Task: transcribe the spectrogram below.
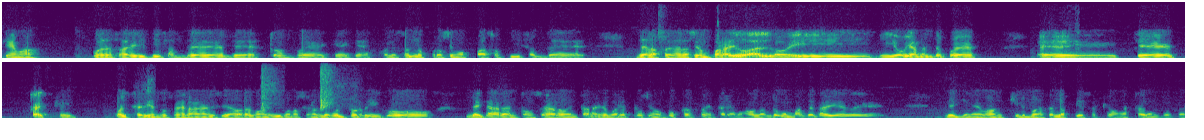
qué más puede salir quizás de, de esto, pues que, que, cuáles son los próximos pasos quizás de, de la federación para ayudarlo y, y obviamente pues eh, que, que, cuál sería entonces el análisis ahora con el equipo nacional de Puerto Rico de cara entonces a la ventana, que para el próximo podcast pues estaríamos hablando con más detalle de, de quiénes van, quiénes van a ser las piezas que van a estar entonces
